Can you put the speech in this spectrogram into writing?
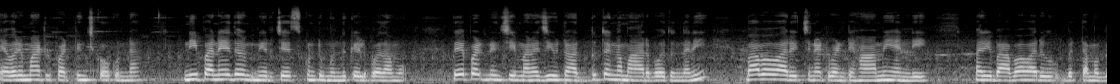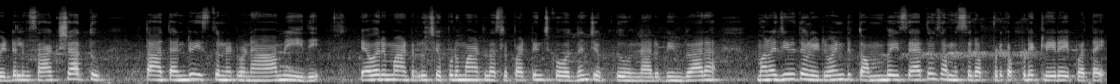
ఎవరి మాటలు పట్టించుకోకుండా. నీ పనేదో మీరు చేసుకుంటూ ముందుకు వెళ్ళిపోదాము రేపటి నుంచి మన జీవితం అద్భుతంగా మారబోతుందని బాబావారు ఇచ్చినటువంటి హామీ అండి. మరి బాబావారు తమ బిడ్డలకు సాక్షాత్తు తా తండ్రి ఇస్తున్నటువంటి హామీ ఇది. ఎవరి మాటలు చెప్పుడు మాటలు అసలు పట్టించుకోవద్దని చెప్తూ ఉన్నారు. దీని ద్వారా మన జీవితంలో ఇటువంటి తొంభై శాతం సమస్యలు అప్పటికప్పుడే క్లియర్ అయిపోతాయి.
